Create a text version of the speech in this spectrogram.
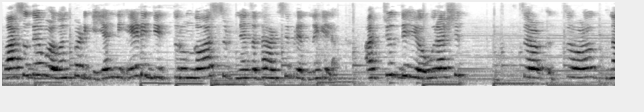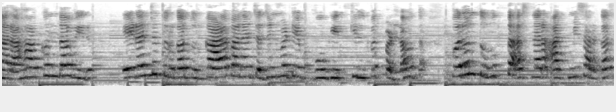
वासुदेव बळवंत फडके यांनी एडिदीत तुरुंगवास सुटण्याचा धाडसी प्रयत्न केला. अच्युत देह उराशी चळ- हा खंदावीर एडांच्या तुरुंगातून काळ्या पाण्याच्या जन्मठेप बोगीत खिलपत पडला होता. परंतु मुक्त असणारा आत्मीसारखाच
